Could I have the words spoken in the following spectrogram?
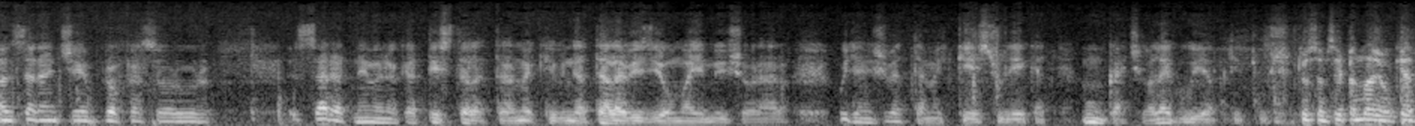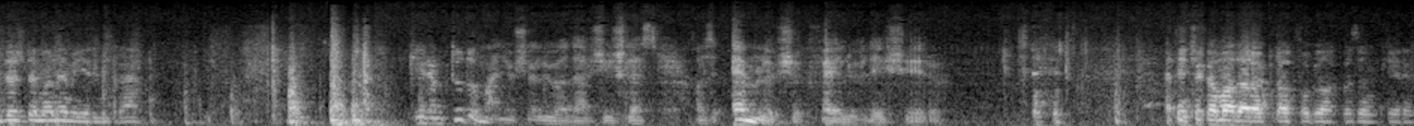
Van szerencsém, professzor úr. Szeretném önöket tisztelettel meghívni a televízió mai műsorára. Ugyanis vettem egy készüléket, munkácsi a legújabb típus. Köszönöm szépen, nagyon kedves, de ma nem érünk rá. Kérem, tudományos előadás is lesz az emlősök fejlődéséről. Hát én csak a madarakkal foglalkozom, kérem.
